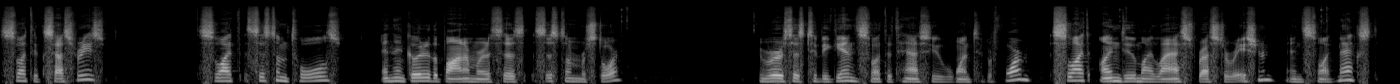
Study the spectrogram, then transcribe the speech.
select Accessories, select System Tools, and then go to the bottom where it says System Restore. It says to begin, select the task you want to perform. Select Undo My Last Restoration and select Next.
